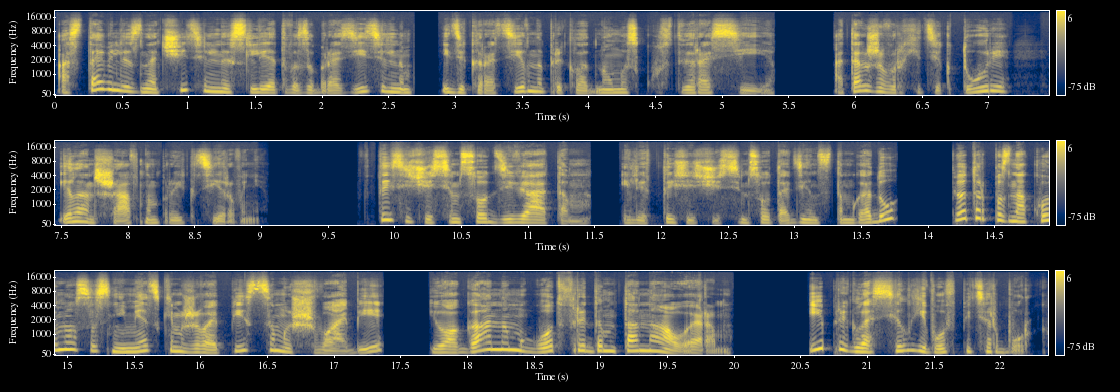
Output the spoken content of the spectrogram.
оставили значительный след в изобразительном и декоративно-прикладном искусстве России, а также в архитектуре и ландшафтном проектировании. В 1709 или 1711 году Петр познакомился с немецким живописцем из Швабии Иоганном Готфридом Танауэром и пригласил его в Петербург.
